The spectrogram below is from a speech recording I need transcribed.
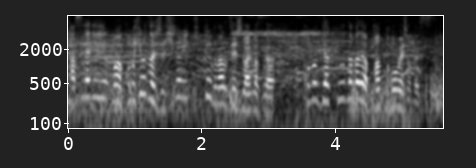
さすがに、まあ、この広田選手、非常にキック力のある選手ではありますが、この逆の中ではパントフォーメーションです。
